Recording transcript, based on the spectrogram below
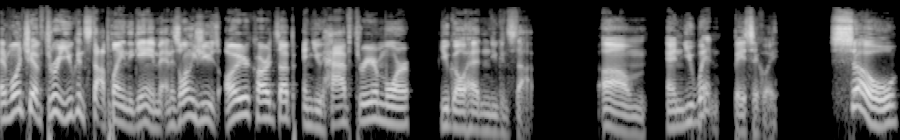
and once you have three, you can stop playing the game. And as long as you use all your cards up and you have three or more, you go ahead and you can stop. Um, and you win, basically. So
